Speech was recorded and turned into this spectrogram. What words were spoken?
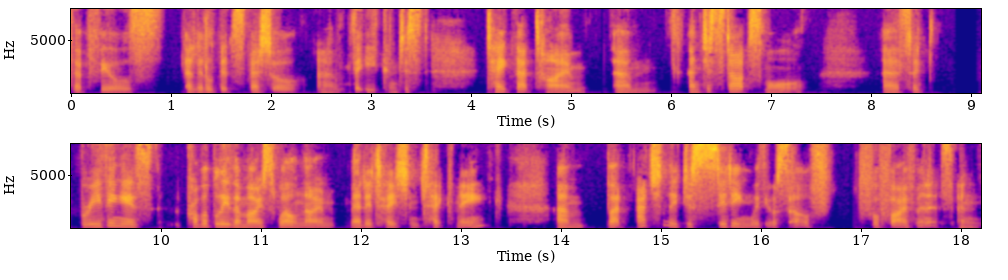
that feels a little bit special um, that you can just take that time um, and just start small. Uh, so, breathing is probably the most well known meditation technique. Um, but actually, just sitting with yourself for five minutes and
